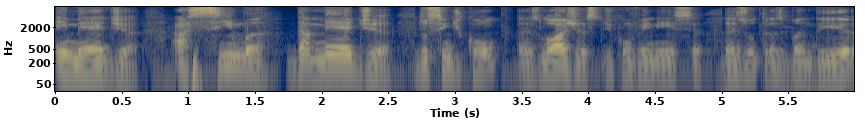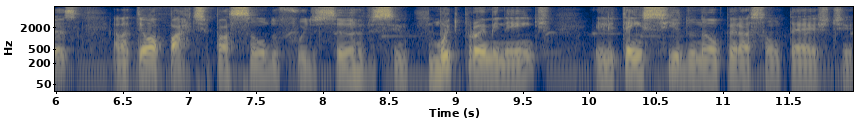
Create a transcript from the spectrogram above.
em média, acima da média do Sindicom, das lojas de conveniência das outras bandeiras. Ela tem uma participação do food service muito proeminente. Ele tem sido na operação teste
